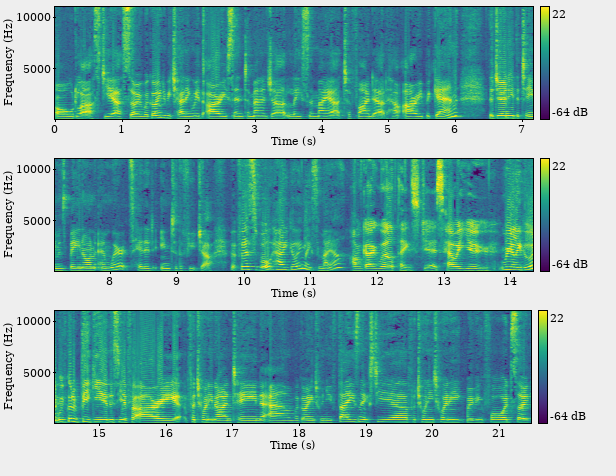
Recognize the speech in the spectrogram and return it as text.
old last year, so we're going to be chatting with AHRI Centre Manager Lisa Mayer to find out how AHRI began, the journey the team has been on, and where it's headed into the future. But first of all, how are you going, Lisa Mayer? I'm going well, thanks, Jess. How are you? Really good. We've got a big year this year for AHRI for 2019. Um, we're going into a new phase next year for 2020 moving forward, so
